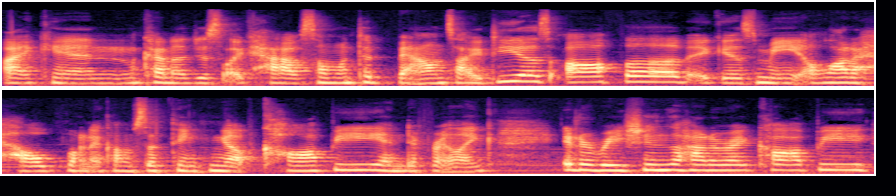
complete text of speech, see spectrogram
I can kind of just like have someone to bounce ideas off of. It gives me a lot of help when it comes to thinking up copy and different like iterations on how to write copy.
